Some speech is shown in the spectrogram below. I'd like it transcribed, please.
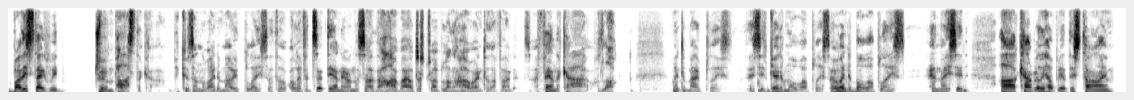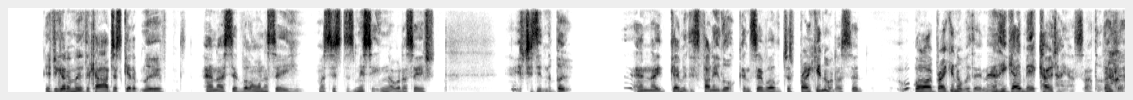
by this stage, we'd driven past the car because on the way to Moe Police, I thought, well, if it's down there on the side of the highway, I'll just drive along the highway until I find it. So I found the car, it was locked, went to Moe Police. They said, go to Morwell Police. So I went to Morwell Police and they said, oh, I can't really help you at this time. If you're going to move the car, just get it moved. And I said, well, I want to see, my sister's missing. I want to see if, if she's in the boot. And they gave me this funny look and said, well, just break into it. I said, well, I break into it with it. And he gave me a coat hanger. So I thought, okay.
